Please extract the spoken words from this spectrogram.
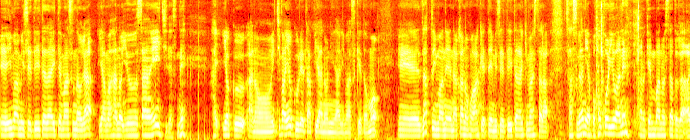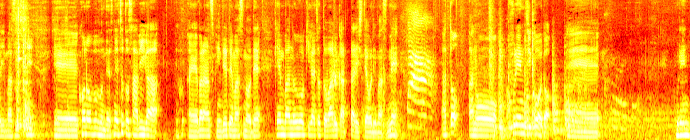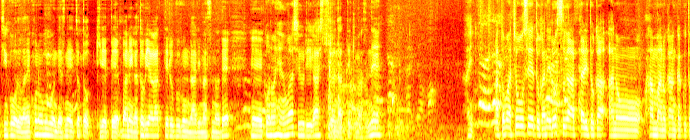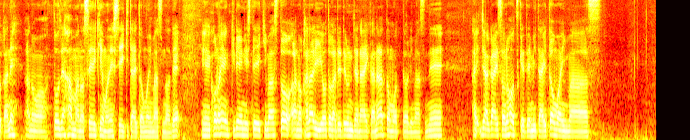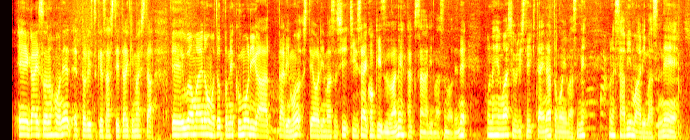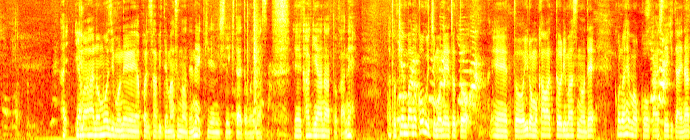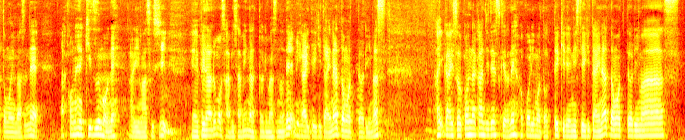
えー今見せていただいてますのが、ヤマハの U3H ですね。はい。よく、あのー一番よく売れたピアノになりますけども、えーざっと今ね、中の方開けて見せていただきましたら、さすがにやっぱ埃はね、あの、鍵盤の下とかありますし、えーこの部分ですね、ちょっとサビが、えバランスピン出てますので、鍵盤の動きがちょっと悪かったりしておりますね。あと、あのフレンチコード、えーフレンチコードがね、この部分ですね、ちょっと切れて、バネが飛び上がってる部分がありますので、えーこの辺は修理が必要になってきますね。はい。あと、まあ、調整とかね、ロスがあったりとか、あのーハンマーの感覚とかね、あのー当然ハンマーの成形もね、していきたいと思いますので、えーこの辺きれいにしていきますと、あの、かなりいい音が出てるんじゃないかなと思っておりますね。はい。じゃあ、外装の方つけてみたいと思います。えー外装の方ね、取り付けさせていただきました。えー上前の方もちょっとね、曇りがあったりもしておりますし、小さい小傷はね、たくさんありますのでね、この辺は修理していきたいなと思いますね。これ、サビもありますね。はい。ヤマハの文字もね、やっぱり錆びてますのでね、綺麗にしていきたいと思います。えー鍵穴とかね、あと鍵盤の小口もね、ちょっと、えーっと、色も変わっておりますので、この辺も交換していきたいなと思いますね。あ、この辺傷もね、ありますし、えーペダルもサビサビになっておりますので、磨いていきたいなと思っております。はい、外装こんな感じですけどね、埃も取ってきれいにしていきたいなと思っております。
